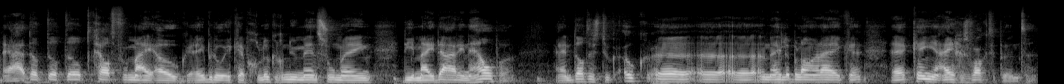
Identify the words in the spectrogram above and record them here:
Nou ja, dat, dat, dat geldt voor mij ook. Ik bedoel, ik heb gelukkig nu mensen om me heen die mij daarin helpen. En dat is natuurlijk ook eh, eh, een hele belangrijke. Ken je eigen zwaktepunten.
